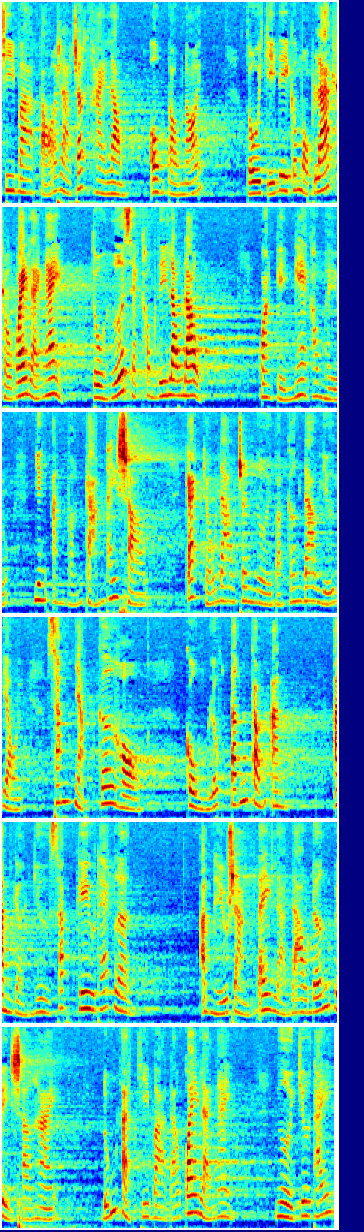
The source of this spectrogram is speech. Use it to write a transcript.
Chi Ba tỏ ra rất hài lòng, Ôn tồn nói Tôi chỉ đi có một lát rồi quay lại ngay Tôi hứa sẽ không đi lâu đâu. Quan kiện nghe không hiểu nhưng anh vẫn cảm thấy sợ. Các chỗ đau trên người và cơn đau dữ dội, Xâm nhập cơ hồ. Cùng lúc tấn công anh Anh gần như sắp kêu thét lên. Anh hiểu rằng đây là đau đớn vì sợ hãi. Đúng là chi bà đã quay lại ngay. Người chưa thấy,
